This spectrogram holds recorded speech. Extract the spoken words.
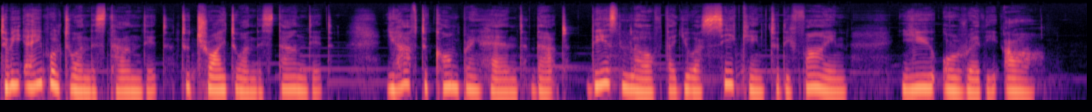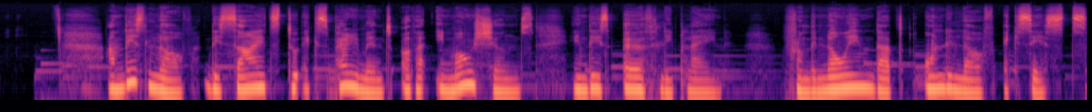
To be able to understand it, to try to understand it, you have to comprehend that this love that you are seeking to define, you already are. And this love decides to experiment other emotions in this earthly plane from the knowing that only love exists.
